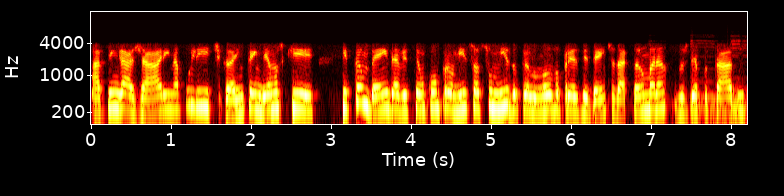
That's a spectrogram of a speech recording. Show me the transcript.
a se engajarem na política. Entendemos que, que também deve ser um compromisso assumido pelo novo presidente da Câmara dos Deputados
